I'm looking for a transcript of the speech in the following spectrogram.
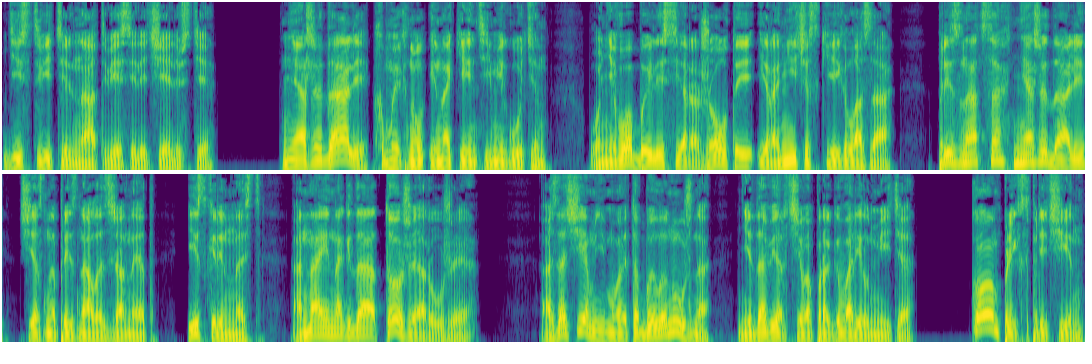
действительно отвесили челюсти. «Не ожидали?» — хмыкнул Иннокентий Мигутин. У него были серо-желтые иронические глаза. «Признаться, не ожидали», — честно призналась Жанет. «Искренность. Она иногда тоже оружие». «А зачем ему это было нужно?» — недоверчиво проговорил Митя. «Комплекс причин.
